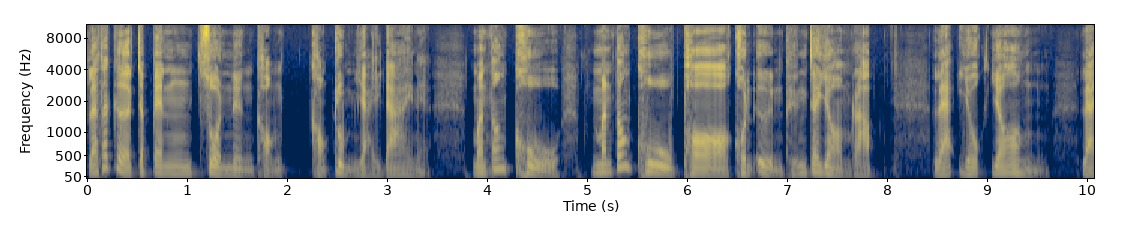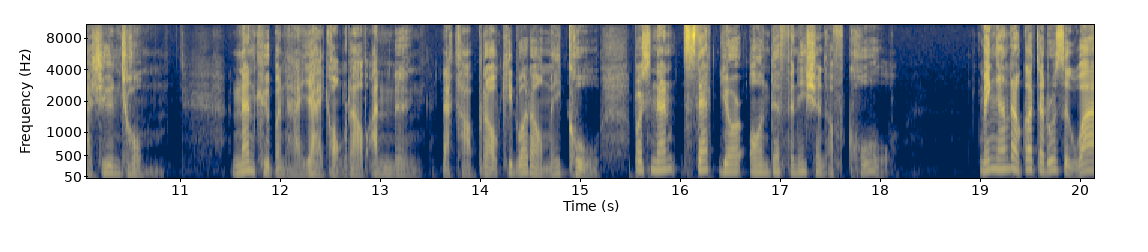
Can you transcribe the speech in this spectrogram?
แล้วถ้าเกิดจะเป็นส่วนหนึ่งของของกลุ่มใหญ่ได้เนี่ยมันต้องคูลมันต้องคูลพอคนอื่นถึงจะยอมรับ และยกย่องและชื่นชม นั่นคือปัญหาใหญ่ของเราอันหนึ่ง นะครับ เราคิดว่าเราไม่คูลเพราะฉะนั้น set your own definition of cool ไม่งั้นเราก็จะรู้สึกว่า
